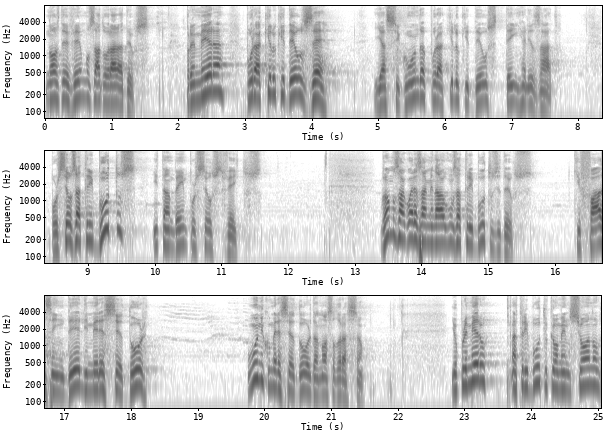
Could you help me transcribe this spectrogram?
nós devemos adorar a Deus. Primeira, por aquilo que Deus é, e a segunda, por aquilo que Deus tem realizado, por seus atributos e também por seus feitos. Vamos agora examinar alguns atributos de Deus que fazem dele merecedor, o único merecedor da nossa adoração. E o primeiro atributo que eu menciono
